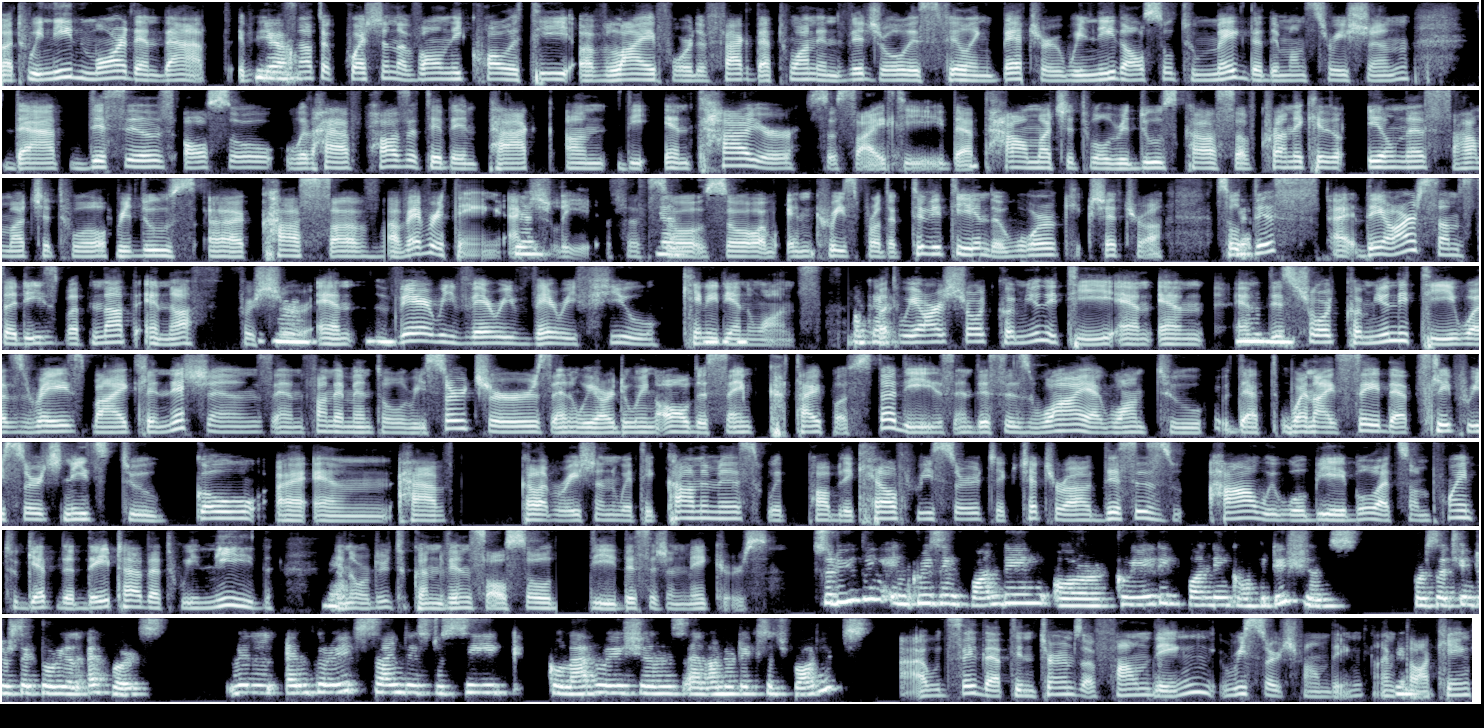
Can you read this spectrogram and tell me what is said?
but we need more than that. Yeah. It's not a question of only quality of life or the fact that one individual is feeling better. We need also to make the demonstration that this is also will have positive impact on the entire society that how much it will reduce costs of chronic illness how much it will reduce uh, costs of of everything actually yes. so yes. so increase productivity in the work etc so yes. this uh, there are some studies but not enough for sure mm-hmm. and mm-hmm. very very very few canadian mm-hmm. ones okay. but we are a short community and and and mm-hmm. this short community was raised by clinicians and fundamental researchers and we are doing all the same type of studies and this is why i want to that when i say that sleep research needs to go uh, and have collaboration with economists, with public health research, etc. This is how we will be able at some point to get the data that we need yeah. in order to convince also the decision makers. So, do you think increasing funding or creating funding competitions for such intersectorial efforts will encourage scientists to seek collaborations and undertake such projects? I would say that in terms of funding, research funding, I'm yeah. talking,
